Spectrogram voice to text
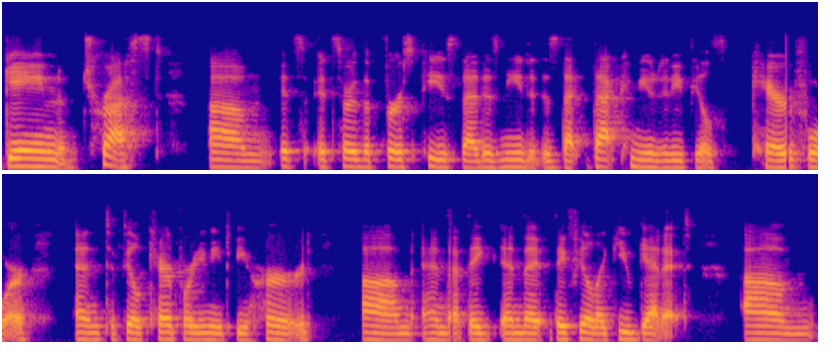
gain trust um, it's it's sort of the first piece that is needed is that that community feels cared for and to feel cared for you need to be heard um, and that they and that they feel like you get it. Um,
